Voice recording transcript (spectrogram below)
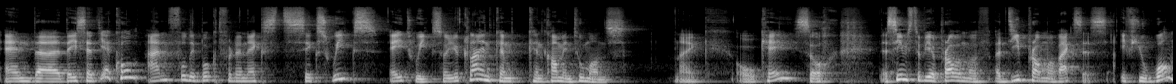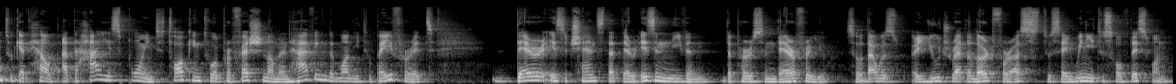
And uh, they said, yeah, cool. I'm fully booked for the next six weeks, eight weeks. So your client can can come in two months like okay so there seems to be a problem of a deep problem of access. If you want to get help at the highest point, talking to a professional and having the money to pay for it, there is a chance that there isn't even the person there for you. So that was a huge red alert for us to say we need to solve this one.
